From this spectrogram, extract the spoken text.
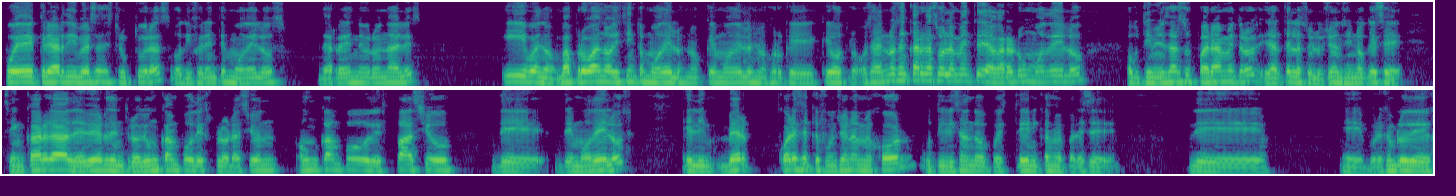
puede crear diversas estructuras o diferentes modelos de redes neuronales y bueno, va probando distintos modelos, ¿no? ¿Qué modelo es mejor que, que otro? O sea, no se encarga solamente de agarrar un modelo optimizar sus parámetros y darte la solución, sino que se, encarga de ver dentro de un campo de exploración o un campo de espacio de, modelos, el ver cuál es el que funciona mejor, utilizando pues técnicas, me parece, de, eh, por ejemplo, de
